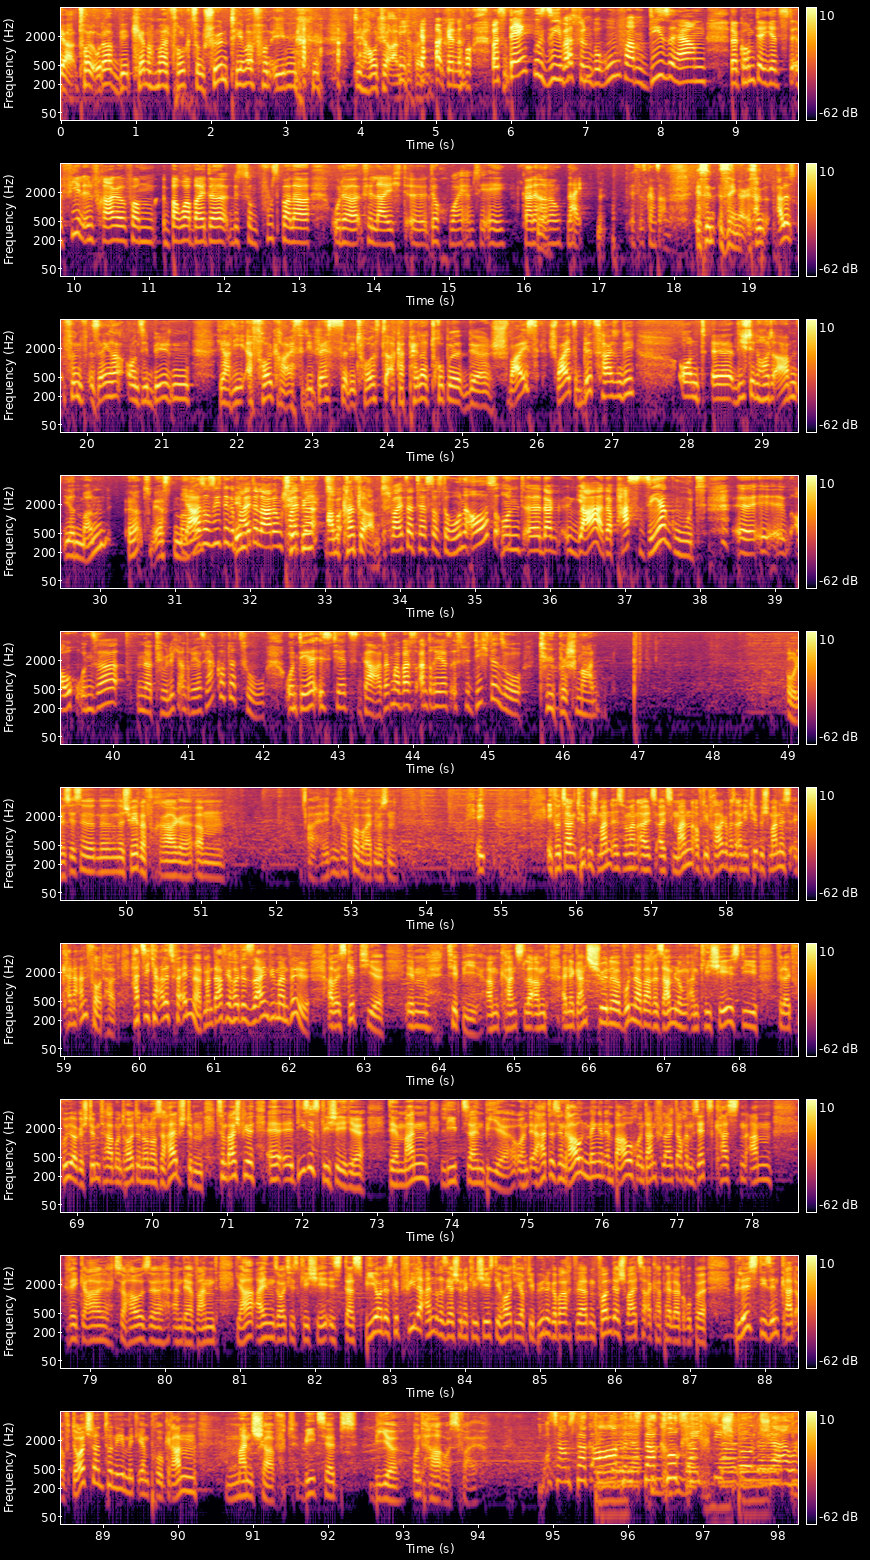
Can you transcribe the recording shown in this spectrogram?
Ja, toll, oder? Wir kehren nochmal zurück zum schönen Thema von eben, die Haut der anderen. Ja, genau. Was denken Sie, was für einen Beruf haben diese Herren? Da kommt ja jetzt viel in Frage vom Bauarbeiter bis zum Fußballer oder vielleicht äh, doch YMCA. Keine ja. Ahnung. Nein. Nee. Es ist ganz anders. Es sind Sänger. Es ja. sind alles fünf Sänger und sie bilden ja die erfolgreichste, die beste, die tollste A cappella-Truppe der Schweiz. Schweiz, Blitz heißen die. Und äh, die stehen heute Abend ihren Mann ja, zum ersten Mal. Ja, so sieht eine geballte Ladung Schweizer, am Kanzleramt. Schweizer Testosteron aus. Und äh, da, ja, da passt sehr gut äh, äh, auch unser, natürlich Andreas Jakob dazu. Und der ist jetzt da. Sag mal, was, Andreas, ist für dich denn so typisch Mann? Oh, das ist eine, eine, eine schwere Frage. Ähm, ah, hätte ich mich darauf vorbereiten müssen. Ich, würde sagen, typisch Mann ist, wenn man als, als Mann auf die Frage, was eigentlich typisch Mann ist, keine Antwort hat. Hat sich ja alles verändert. Man darf ja heute sein, wie man will. Aber es gibt hier im Tippi am Kanzleramt eine ganz schöne, wunderbare Sammlung an Klischees, die vielleicht früher gestimmt haben und heute nur noch so halb stimmen. Zum Beispiel äh, äh dieses Klischee hier. Der Mann liebt sein Bier. Und er hat es in rauen Mengen im Bauch und dann vielleicht auch im Setzkasten am Regal zu Hause an der Wand. Ja, ein solches Klischee ist das Bier. Und es gibt viele andere sehr schöne Klischees, die heute hier auf die Bühne gebracht werden von der Schweizer A Cappella-Gruppe Bliss. Die sind gerade auf Deutschland-Tournee mit ihrem Programm Mannschaft, Bizeps, Bier und Haarausfall. Samstagabend, da guck ich die Sportschau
